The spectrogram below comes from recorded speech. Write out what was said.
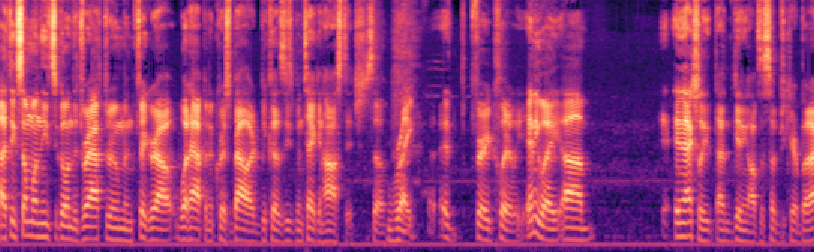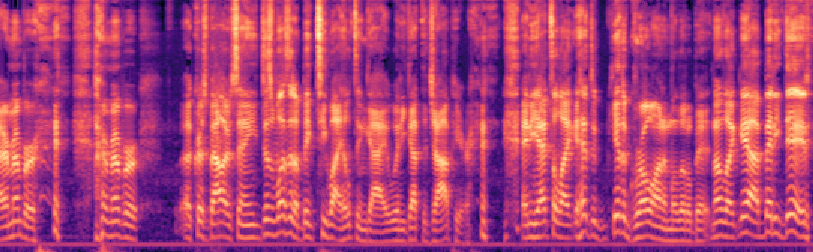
I think someone needs to go in the draft room and figure out what happened to Chris Ballard because he's been taken hostage. So Right. it, very clearly. Anyway, um, and actually, I'm getting off the subject here, but I remember, I remember uh, Chris Ballard saying he just wasn't a big T.Y. Hilton guy when he got the job here, and he had to like he had to he had to grow on him a little bit. And I was like, yeah, I bet he did.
